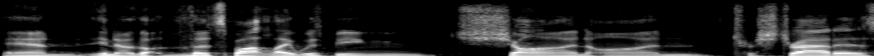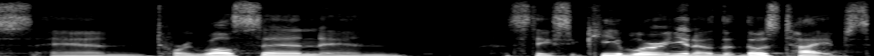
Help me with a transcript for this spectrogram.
And, you know, the, the, spotlight was being shone on Trish Stratus and Torrie Wilson and Stacy Keibler, you know, th- those types.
